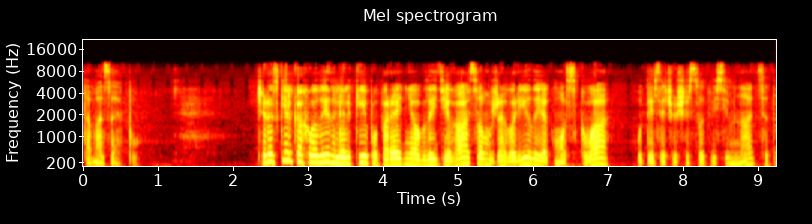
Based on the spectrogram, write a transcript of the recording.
та Мазепу. Через кілька хвилин ляльки, попередньо облиті гасом, вже горіли, як Москва у 1618,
